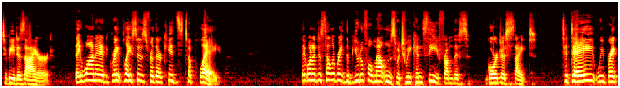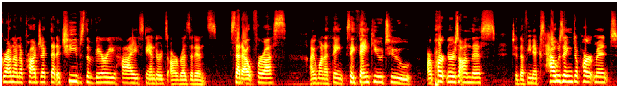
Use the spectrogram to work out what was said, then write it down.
to be desired. They wanted great places for their kids to play. They wanted to celebrate the beautiful mountains which we can see from this gorgeous site. Today, we break ground on a project that achieves the very high standards our residents set out for us. I want to thank, say thank you to our partners on this, to the Phoenix Housing Department,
